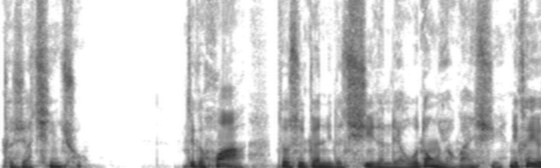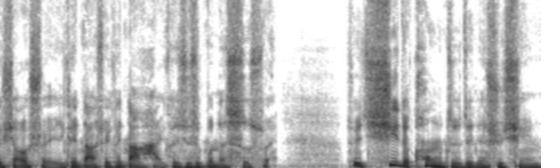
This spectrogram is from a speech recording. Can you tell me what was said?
可是要清楚。这个话就是跟你的气的流动有关系。你可以有小水，也可以大水，可以大海，可是就是不能死水。所以气的控制这件事情，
